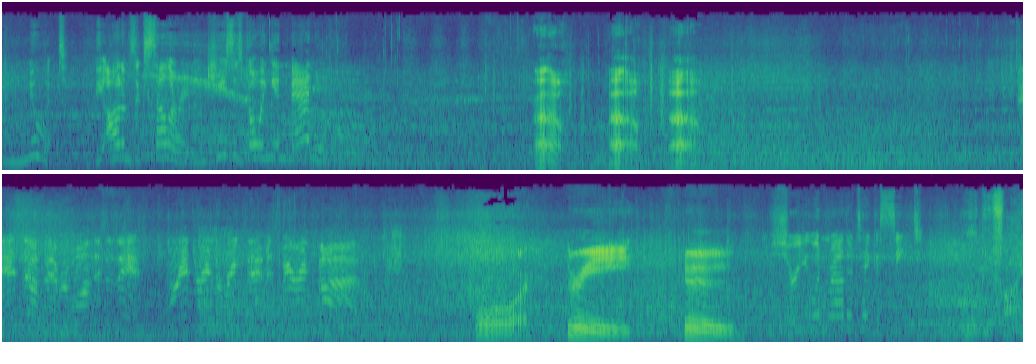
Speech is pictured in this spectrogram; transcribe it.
I knew it. The Autumn's accelerating. Keyes is going in manual. Uh-oh. Uh-oh. Uh-oh. Heads up, everyone. This is it. We're entering the ring's atmosphere in five. Four, three, two. Sure you wouldn't rather take a seat? We'll be fine.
